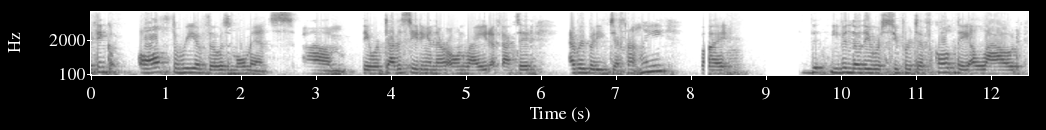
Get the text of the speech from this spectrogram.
I think all three of those moments um, they were devastating in their own right, affected everybody differently, but the, even though they were super difficult, they allowed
